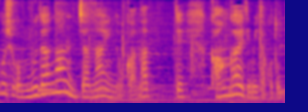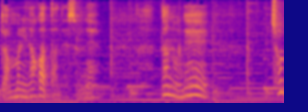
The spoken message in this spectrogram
もしくは無駄なんじゃないのかなって考えてみたことってあんまりなかったんですよね。なのでちょっ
